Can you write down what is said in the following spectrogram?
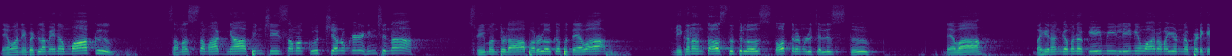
దేవాని బిడ్డలమైన మాకు సమస్తం ఆజ్ఞాపించి సమకూర్చి అనుగ్రహించిన శ్రీమంతుడా పరలోకపు దేవా మీకనంత స్థుతిలో స్తోత్రములు చెల్లిస్తూ దేవా బహిరంగమునకేమీ లేని వారమై ఉన్నప్పటికీ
